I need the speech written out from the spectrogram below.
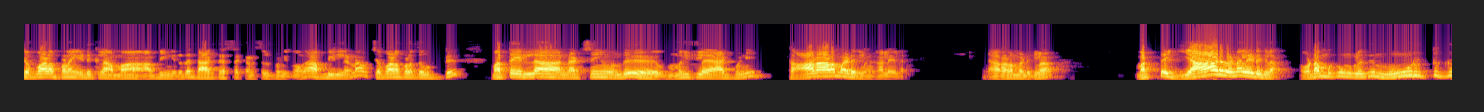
செவ்வாழைப்பழம் எடுக்கலாமா அப்படிங்கிறத டாக்டர்ஸை கன்சல்ட் பண்ணிக்கோங்க. அப்படி இல்லைன்னா செவ்வாழைப்பழத்தை விட்டு மற்ற எல்லா நட்ஸையும் வந்து மில்கில் ஆட் பண்ணி தாராளமாக எடுக்கலாம் காலையில். தாராளமாக எடுக்கலாம். மற்ற யார் வேணாலும் எடுக்கலாம். உடம்புக்கு உங்களுக்கு நூறுத்துக்கு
